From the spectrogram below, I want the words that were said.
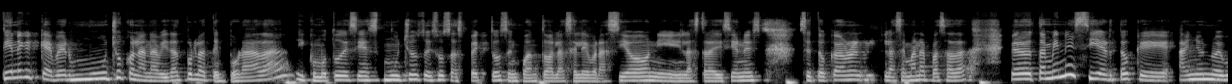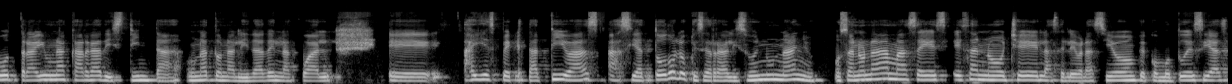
tiene que ver mucho con la Navidad por la temporada y como tú decías, muchos de esos aspectos en cuanto a la celebración y las tradiciones se tocaron la semana pasada, pero también es cierto que Año Nuevo trae una carga distinta, una tonalidad en la cual eh, hay expectativas hacia todo lo que se realizó en un año. O sea, no nada más es esa noche, la celebración, que como tú decías,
